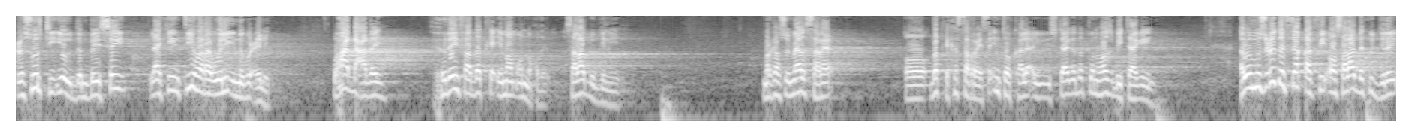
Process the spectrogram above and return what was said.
cusuurtii iyou dambaysay laakiin tii horaa weli inagu celi. Waxaa dhacday xudayfa dadka imaam u noqday salaad buu geliyey. Markaasuu meel sare oo dadka ka sarraysa intoo kale ayuu istaagay dadkuna hoos bay taagan abu mascuud athaqafi oo salaadda ku jiray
